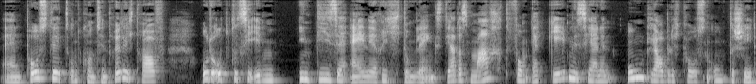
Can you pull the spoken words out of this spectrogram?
ein Post-it und konzentriere dich drauf. Oder ob du sie eben in diese eine Richtung lenkst. Ja, das macht vom Ergebnis her einen unglaublich großen Unterschied.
